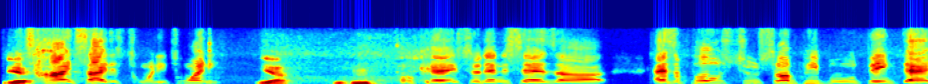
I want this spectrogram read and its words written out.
Yes. hindsight is 2020. Yeah. Mm-hmm. Okay. So then it says, uh, as opposed to some people who think that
